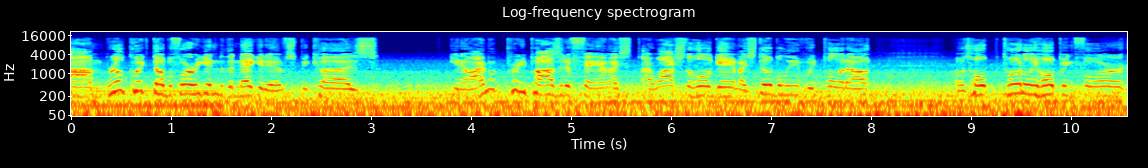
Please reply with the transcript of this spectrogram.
Um, real quick though, before we get into the negatives, because you know I'm a pretty positive fan. I, I watched the whole game. I still believe we'd pull it out. I was hope, totally hoping for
